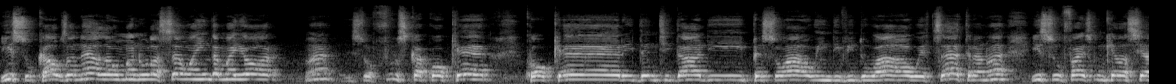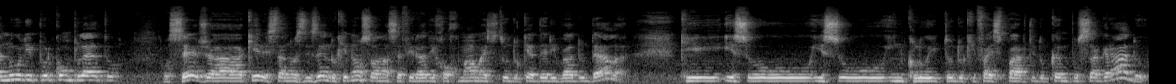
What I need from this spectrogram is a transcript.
isso causa nela uma anulação ainda maior. É? Isso ofusca qualquer, qualquer identidade pessoal, individual, etc. É? Isso faz com que ela se anule por completo. Ou seja, aqui ele está nos dizendo que não só na Sefirah de Chokhmah, mas tudo que é derivado dela, que isso, isso inclui tudo que faz parte do campo sagrado.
